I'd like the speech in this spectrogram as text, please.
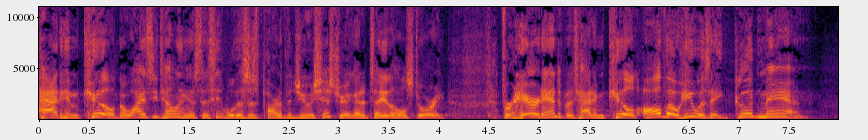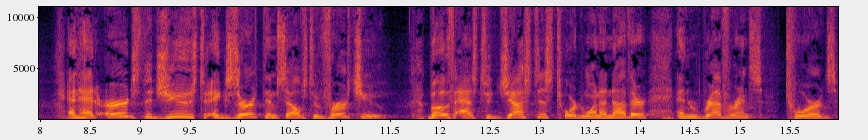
had him killed. Now, why is he telling us this? Well, this is part of the Jewish history. I got to tell you the whole story. For Herod Antipas had him killed, although he was a good man and had urged the Jews to exert themselves to virtue, both as to justice toward one another and reverence towards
